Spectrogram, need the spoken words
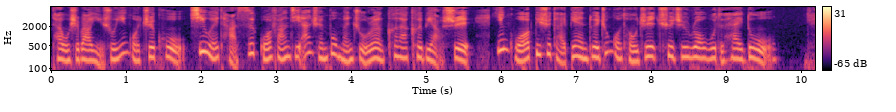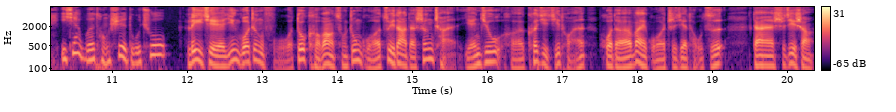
泰晤士报》引述英国智库西维塔斯国防及安全部门主任克拉克表示：“英国必须改变对中国投资趋之若鹜的态度。”以下我的同事读出：历届英国政府都渴望从中国最大的生产、研究和科技集团获得外国直接投资，但实际上，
